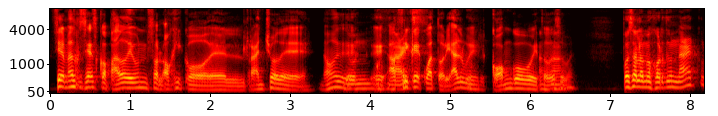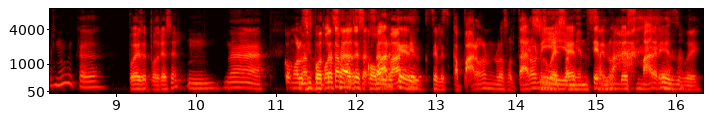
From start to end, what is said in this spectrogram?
Sí, además que se haya escapado de un zoológico del rancho de, ¿no? De Eh, un eh. África ecuatorial, güey. El Congo, güey, todo eso, güey. Pues a lo mejor de un narco, ¿no? Acá, Puede, podría ser. mm, Como los hipopótamos de Escobar salvajes. que se le escaparon, lo soltaron y ya tienen un desmadre. güey.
